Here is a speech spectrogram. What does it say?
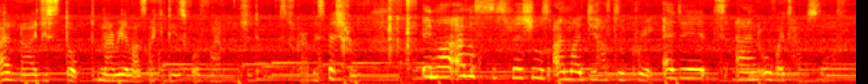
I don't know, I just stopped and I realised I could do this for a 500 subscriber special. In my other specials, I might do have to create edits and all that type of stuff.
